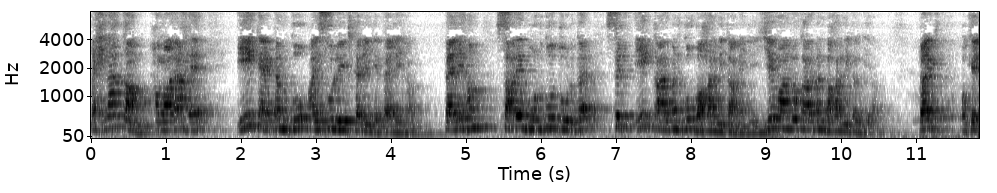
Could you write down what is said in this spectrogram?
पहला काम हमारा है, एक एटम को आइसोलेट करेंगे पहले हम। पहले हम सारे बॉन्ड को तोड़कर सिर्फ़ एक कार्बन को बाहर निकालेंगे। ये मान लो कार्बन बाहर निकल गया। राइट ओके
